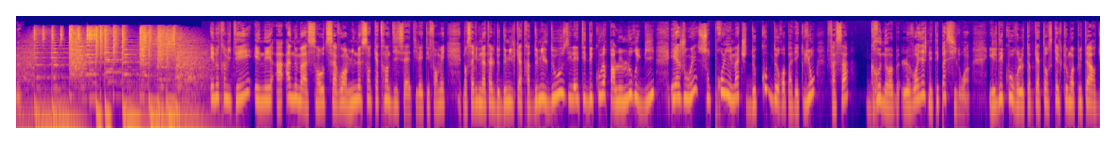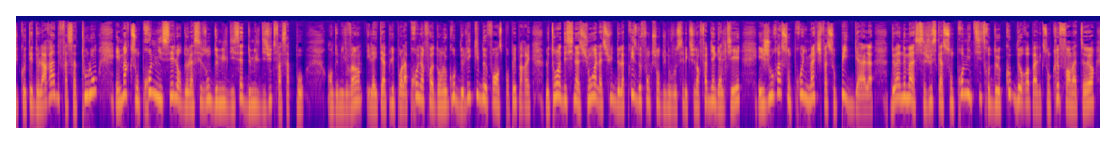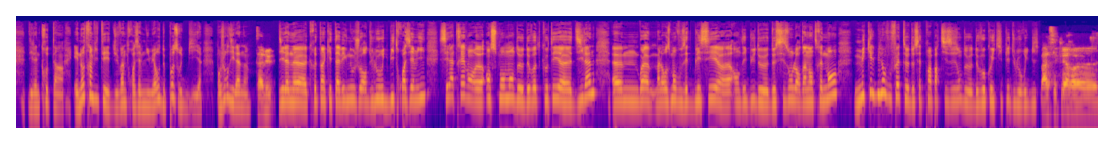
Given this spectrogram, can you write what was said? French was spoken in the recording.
Et notre invité est né à Annemasse, en Haute-Savoie, en 1997. Il a été formé dans sa ville natale de 2004 à 2012. Il a été découvert par le Loup Rugby et a joué son premier match de Coupe d'Europe avec Lyon face à Grenoble, le voyage n'était pas si loin. Il découvre le top 14 quelques mois plus tard du côté de la Rade face à Toulon et marque son premier essai lors de la saison 2017-2018 face à Pau. En 2020, il a été appelé pour la première fois dans le groupe de l'équipe de France pour préparer le tournoi à destination à la suite de la prise de fonction du nouveau sélectionneur Fabien Galtier et jouera son premier match face au Pays de Galles. De Annemasse jusqu'à son premier titre de Coupe d'Europe avec son club formateur, Dylan Cretin est notre invité du 23e numéro de Pause Rugby. Bonjour Dylan. Salut. Dylan euh, Cretin qui est avec nous, joueur du Loup Rugby, troisième ligne. C'est la trêve en, euh, en, ce moment de, de votre côté, euh, Dylan. voilà, malheureusement vous êtes blessé en début de, de, saison lors d'un entraînement. Mais quel bilan vous faites de cette première partie de saison de, de vos coéquipiers du Loup Rugby? Bah c'est clair,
